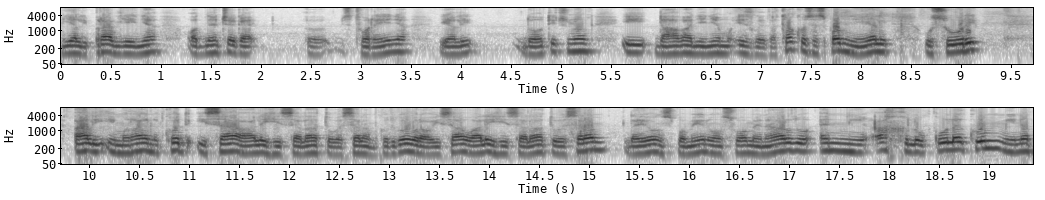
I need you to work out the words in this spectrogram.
jeli, pravljenja od nečega e, stvorenja jeli, dotičnog i davanje njemu izgleda. Kako se spominje jeli, u suri Ali Imran kod Isa alihi salatu wasalam, kod govora o Isao alihi salatu wasalam, da je on spomenuo svome narodu enni ahluku lakum minat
